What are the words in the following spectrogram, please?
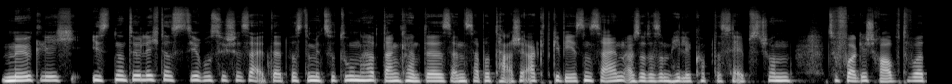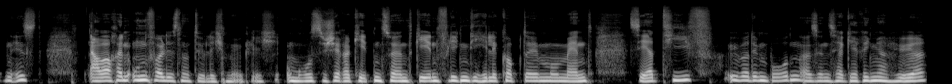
Möglich ist natürlich, dass die russische Seite etwas damit zu tun hat. Dann könnte es ein Sabotageakt gewesen sein, also dass am Helikopter selbst schon zuvor geschraubt worden ist. Aber auch ein Unfall ist natürlich möglich. Um russische Raketen zu entgehen, fliegen die Helikopter im Moment sehr tief über dem Boden, also in sehr geringer Höhe.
